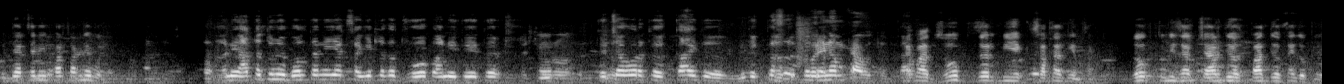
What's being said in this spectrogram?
विद्यार्थ्यांनी फार चांगले बोलले आणि आता तुम्ही बोलताना एक सांगितलं का झोप आणि ते तर त्याच्यावर क- काय ते- म्हणजे कसं परिणाम काय होतो? काय पहा, झोप जर मी एक सात आठ नियम सांगतो. झोप तुम्ही जर चार दिवस पाच दिवस नाही झोपले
